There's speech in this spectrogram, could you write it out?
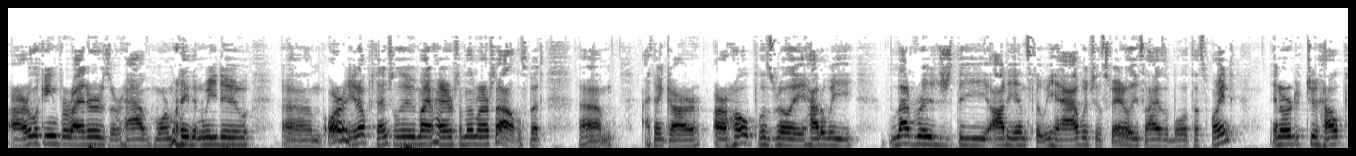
are looking for writers or have more money than we do, um, or you know, potentially we might hire some of them ourselves. But um, I think our our hope was really how do we leverage the audience that we have, which is fairly sizable at this point, in order to help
